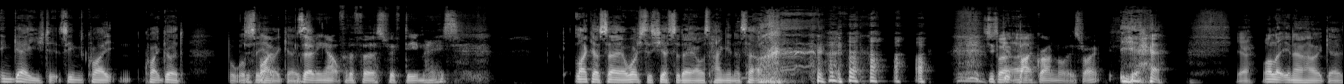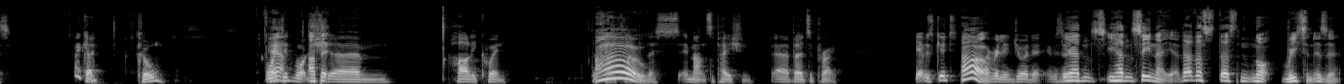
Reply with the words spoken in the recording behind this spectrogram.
engaged. It seems quite quite good, but we'll see how it goes. zoning out for the first 15 minutes. Like I say, I watched this yesterday. I was hanging as hell. Just But, good uh, background noise, right? yeah, yeah. I'll let you know how it goes. Okay, cool. Well, Yeah, I did watch I thi- um, Harley Quinn. The Oh. Fantabulous Emancipation, uh, Birds of Prey. Yeah, it was good. Oh. I really enjoyed it. It was a, You hadn't you hadn't seen that yet. That, that's that's not recent, is it?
